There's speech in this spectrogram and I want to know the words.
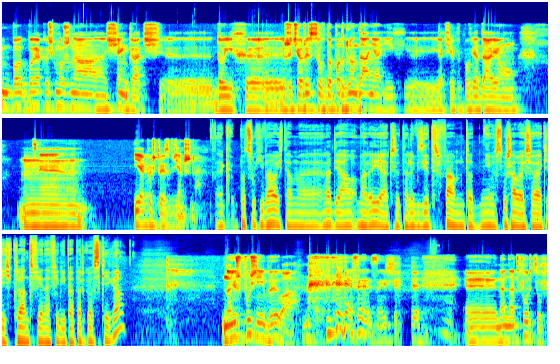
bo, bo jakoś można sięgać do ich życiorysów, do podglądania ich, jak się wypowiadają i jakoś to jest wdzięczne. Jak podsłuchiwałeś tam Radio Maryja czy telewizję Trwam, to nie słyszałeś o jakiejś klątwie na Filipa Perkowskiego? No już później była. w sensie e, na, na twórców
